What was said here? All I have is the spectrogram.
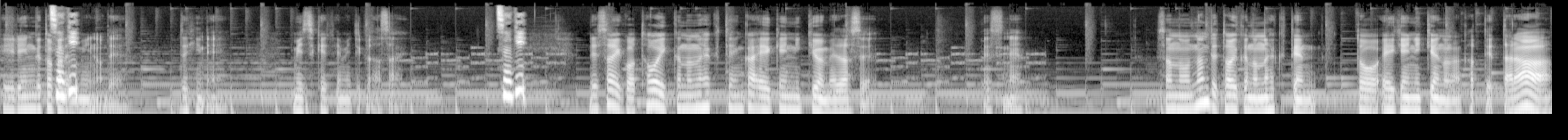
フィーリングとかでもいいのでぜひね見つけてみてください。次、で最後 TOEIC700 点か英検2級を目指すですね。そのなんで TOEIC700 点と英検2級のかって言ったら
